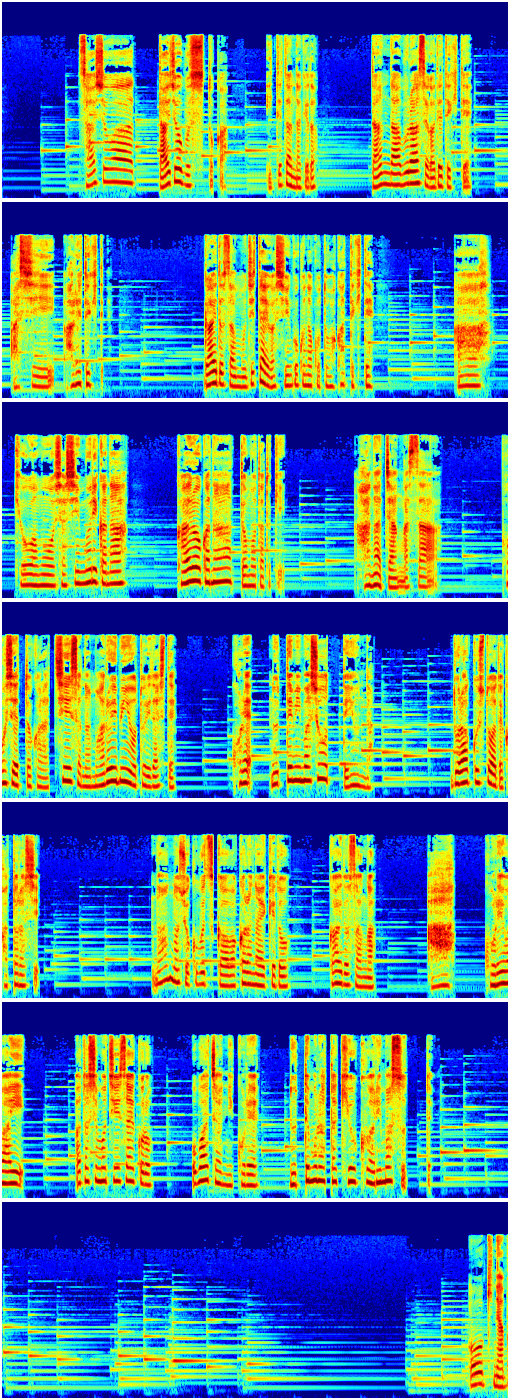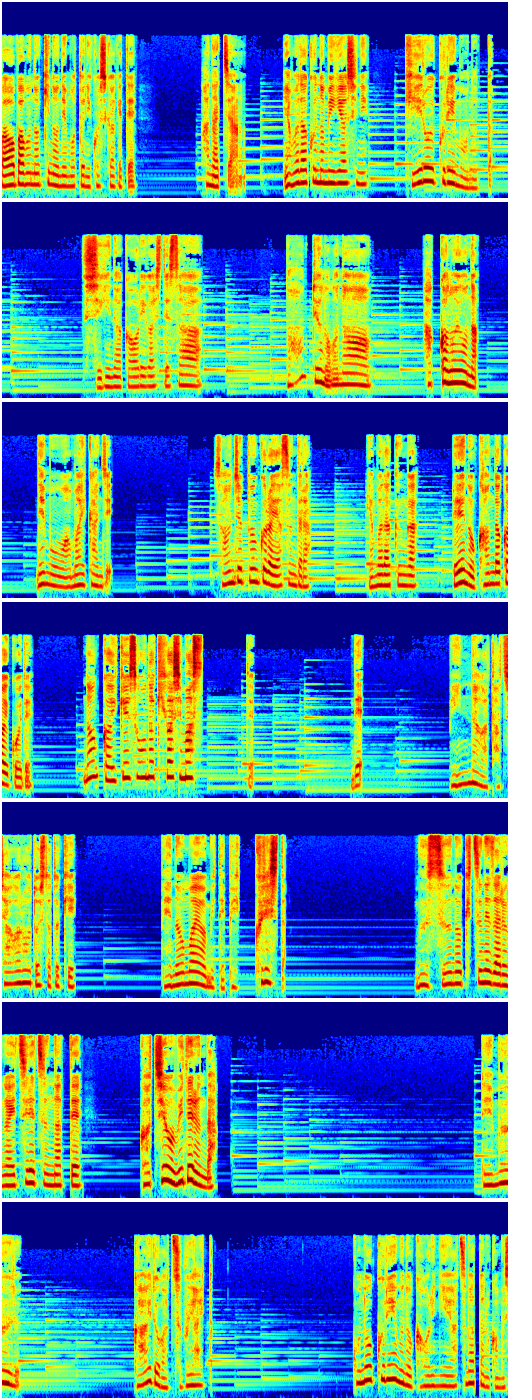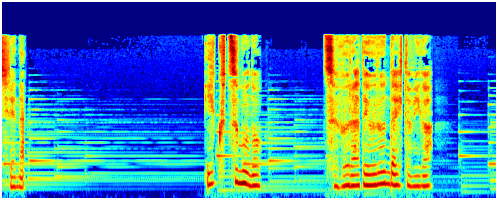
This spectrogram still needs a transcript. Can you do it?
最初は大丈夫っすとか言ってたんだけど、だんだん油汗が出てきて、足腫れてきて。ガイドさんも事態が深刻なこと分かってきて、ああ、今日はもう写真無理かな。帰ろうかなって思った時、花ちゃんがさ、ポシェットから小さな丸い瓶を取り出して、これ塗ってみましょうって言うんだ。ドラッグストアで買ったらしい。何の植物かわからないけど、ガイドさんが、ああ、これはいい。私も小さい頃、おばあちゃんにこれ塗ってもらった記憶あります大きなバオバブの木の根元に腰掛けて、花ちゃん、山田くんの右足に黄色いクリームを塗った。不思議な香りがしてさ、なんていうのかな、発火のような、でも甘い感じ。30分くらい休んだら、山田くんが例の甲高い声で、なんかいけそうな気がします。って。で、みんなが立ち上がろうとした時、目の前を見てびっくりした。無数のキツネザルが一列になって、こっちを見てるんだ。レムール。ガイドがつぶやいた。このクリームの香りに集まったのかもしれない。いくつものつぶらで潤んだ瞳が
